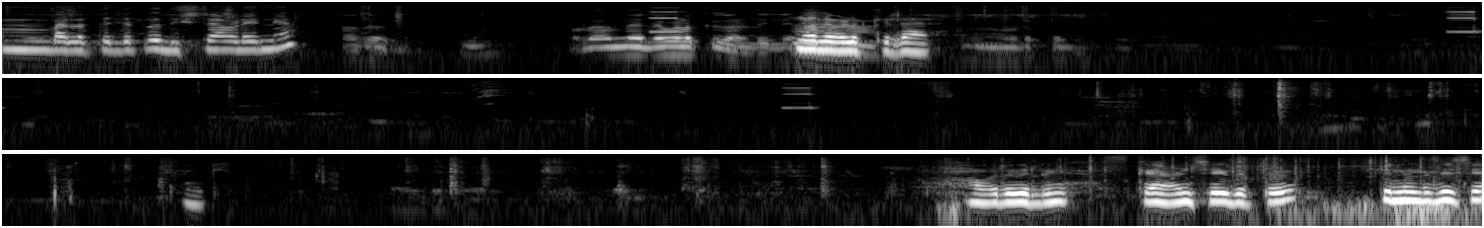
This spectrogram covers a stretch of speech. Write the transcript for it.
അമ്പലത്തിന്റെ പ്രതിഷ്ഠ അവിടെ തന്നെയാ? അതെ. അവിടെ നിലവിളക്ക് കണ്ടില്ലേ നിലവിളക്കില്ലേ ആ, അവിടെ തന്നെ. താങ്ക് യു അവരിതിൽ സ്കാൻ ചെയ്തിട്ട് പിന്നെ എന്താ ചേച്ചി?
